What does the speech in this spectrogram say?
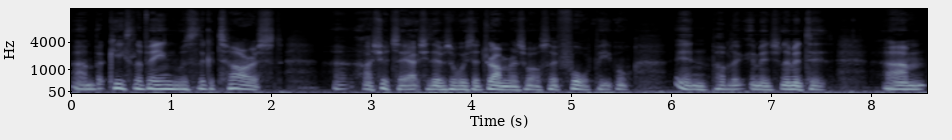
um, but Keith Levene was the guitarist. Uh, I should say, actually, there was always a drummer as well, so four people in Public Image Limited. Um,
